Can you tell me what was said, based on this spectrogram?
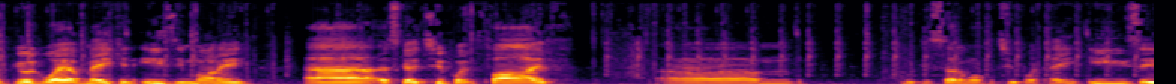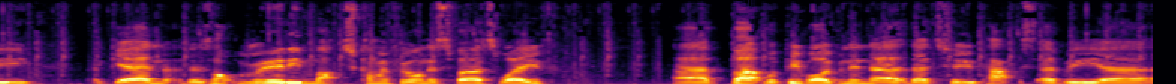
a good way of making easy money. Uh, let's go 2.5. Um, we can sell them on for 2.8 easy. Again, there's not really much coming through on this first wave. Uh, but with people opening their, their two packs every uh,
